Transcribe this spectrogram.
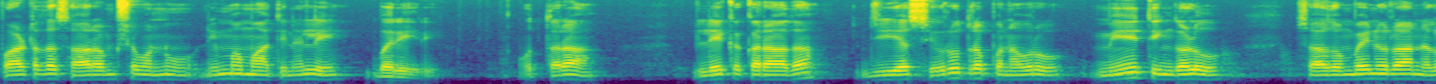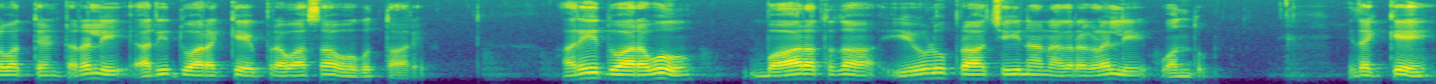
ಪಾಠದ ಸಾರಾಂಶವನ್ನು ನಿಮ್ಮ ಮಾತಿನಲ್ಲಿ ಬರೆಯಿರಿ. ಉತ್ತರ, ಲೇಖಕರಾದ ಜಿ ಎಸ್ ಶಿವರುದ್ರಪ್ಪನವರು ಮೇ ತಿಂಗಳು ಸಾವಿರದ ಒಂಬೈನೂರ ನಲವತ್ತೆಂಟರಲ್ಲಿ ಹರಿದ್ವಾರಕ್ಕೆ ಪ್ರವಾಸ ಹೋಗುತ್ತಾರೆ. ಹರಿದ್ವಾರವು ಭಾರತದ ಏಳು ಪ್ರಾಚೀನ ನಗರಗಳಲ್ಲಿ ಒಂದು. ಇದಕ್ಕೆ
